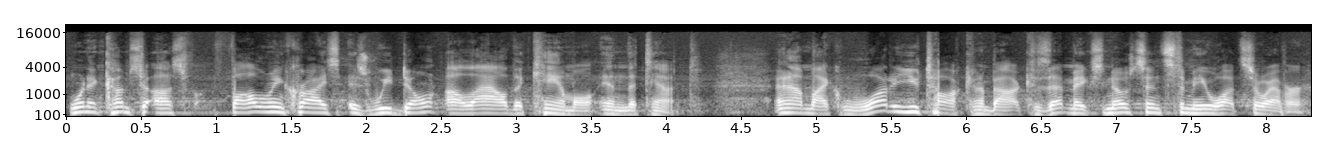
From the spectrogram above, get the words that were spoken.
when it comes to us following Christ, is we don't allow the camel in the tent. And I'm like, what are you talking about? Because that makes no sense to me whatsoever.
